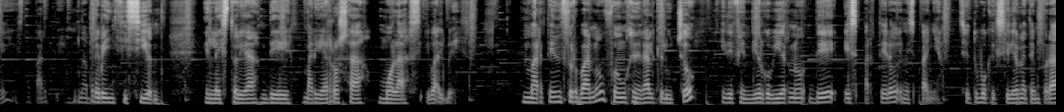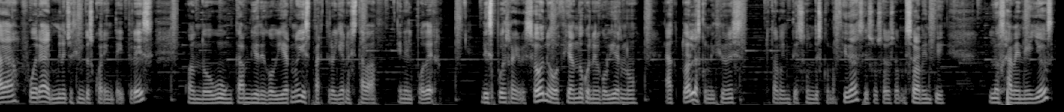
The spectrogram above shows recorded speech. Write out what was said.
¿eh? esta parte, una breve incisión en la historia de María Rosa Molas y Valves. Martín Zurbano fue un general que luchó y defendió el gobierno de Espartero en España. Se tuvo que exiliar una temporada fuera en 1843, cuando hubo un cambio de gobierno y Espartero ya no estaba en el poder. Después regresó negociando con el gobierno actual. Las condiciones totalmente son desconocidas, eso solamente lo saben ellos.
